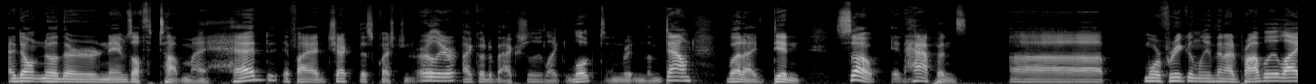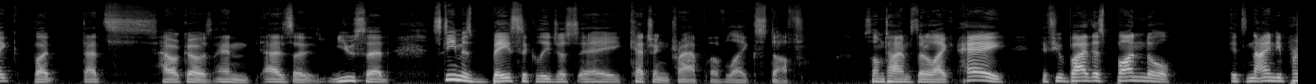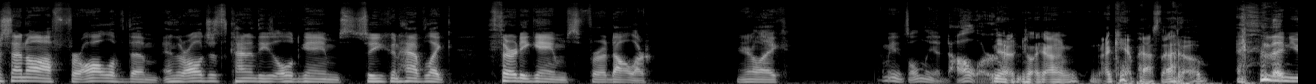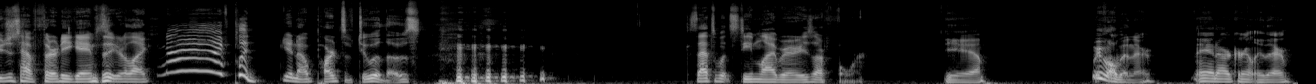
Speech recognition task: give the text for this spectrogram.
I don't know their names off the top of my head. If I had checked this question earlier, I could have actually like looked and written them down, but I didn't. So it happens uh, more frequently than I'd probably like, but that's how it goes. And as uh, you said, Steam is basically just a catching trap of like stuff. Sometimes they're like, hey, if you buy this bundle, it's 90% off for all of them and they're all just kind of these old games. So you can have like 30 games for a dollar. And you're like i mean it's only a dollar. Yeah, you're like I, I can't pass that up. and then you just have 30 games that you're like nah, i've played you know parts of two of those. Because that's what steam libraries are for. Yeah, we've all been there and are currently there,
